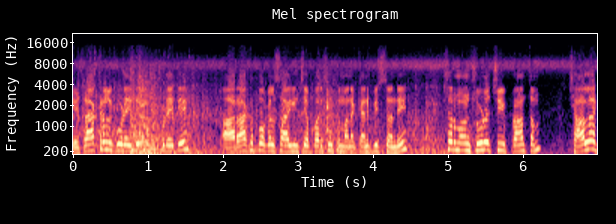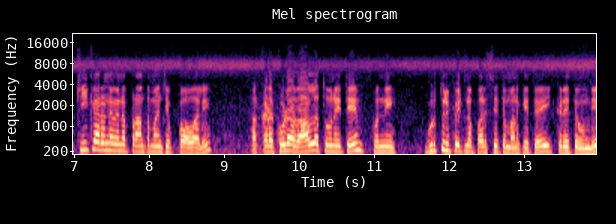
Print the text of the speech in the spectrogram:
ఈ ట్రాక్టర్లు కూడా అయితే ఇప్పుడైతే ఆ రాకపోకలు సాగించే పరిస్థితి మనకు కనిపిస్తుంది. సార్ మనం చూడొచ్చు ఈ ప్రాంతం చాలా కీకారణమైన ప్రాంతం అని చెప్పుకోవాలి. అక్కడ కూడా రాళ్ళతోనైతే కొన్ని గుర్తులు పెట్టిన పరిస్థితి మనకైతే ఇక్కడైతే ఉంది.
